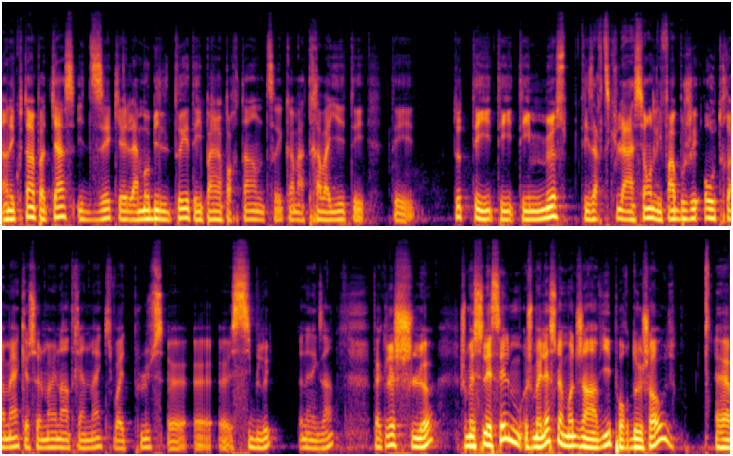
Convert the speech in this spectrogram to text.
en écoutant un podcast, il disait que la mobilité était hyper importante, sais, comme à travailler tes, tes, toutes tes, tes, muscles, tes articulations, de les faire bouger autrement que seulement un entraînement qui va être plus ciblé donne un exemple. Fait que là, je suis là. Je me suis laissé je me laisse le mois de janvier pour deux choses. Euh,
